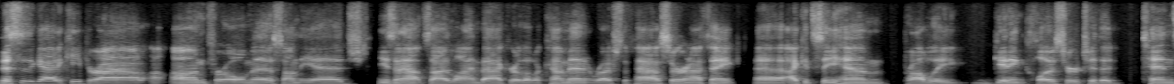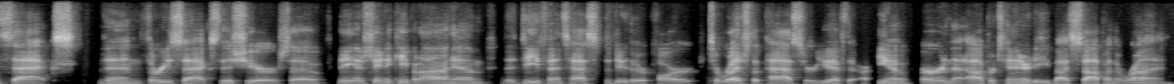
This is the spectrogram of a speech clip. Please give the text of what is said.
this is a guy to keep your eye out on for Ole Miss on the edge. He's an outside linebacker that'll come in and rush the passer, and I think uh, I could see him probably getting closer to the 10 sacks than three sacks this year. So be interesting to keep an eye on him. The defense has to do their part to rush the passer. You have to, you know, earn that opportunity by stopping the run.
